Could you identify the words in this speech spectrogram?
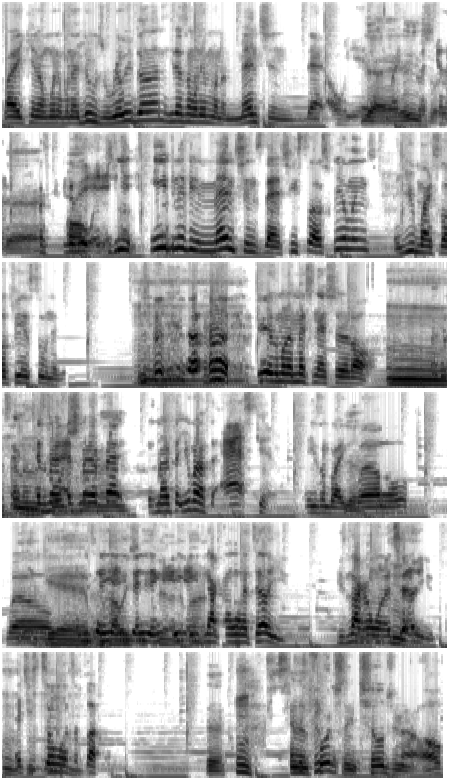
like you know, when when a dude's really done, he doesn't even want to mention that. Oh yeah, Yeah, she might- he's like, yeah. because he- he- even if he mentions that she still has feelings, and you might still have feelings too, nigga. Mm. he doesn't want to mention that shit at all. Mm. As a, matter, as a matter of fact, as a matter of fact, you're gonna have to ask him. And he's gonna be like, Yeah. well, well, Yeah, and he's, how he- he he- he- he's not gonna want to tell you. He's not gonna want to Mm. tell you Mm, that she mm, still mm, wants to mm. fuck him. And unfortunately, children are all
